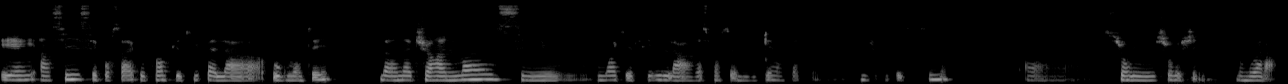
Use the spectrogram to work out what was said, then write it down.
et ainsi c'est pour ça que quand l'équipe elle a augmenté, ben, naturellement c'est moi qui ai pris la responsabilité en fait du compositing sur le sur le film. Donc voilà,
